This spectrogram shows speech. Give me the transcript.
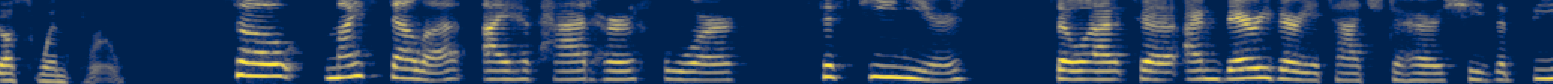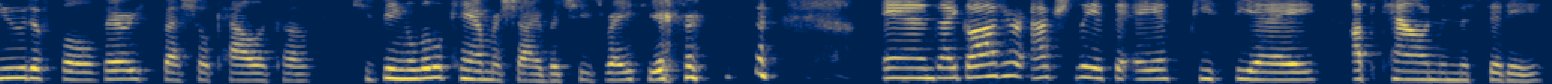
just went through. So, my Stella, I have had her for 15 years. So, uh, I'm very, very attached to her. She's a beautiful, very special calico. She's being a little camera shy, but she's right here. and I got her actually at the ASPCA uptown in the city.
